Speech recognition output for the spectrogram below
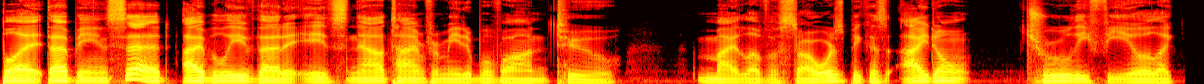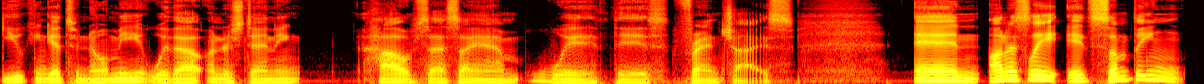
but that being said, I believe that it's now time for me to move on to my love of Star Wars because I don't truly feel like you can get to know me without understanding how obsessed I am with this franchise. And honestly, it's something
